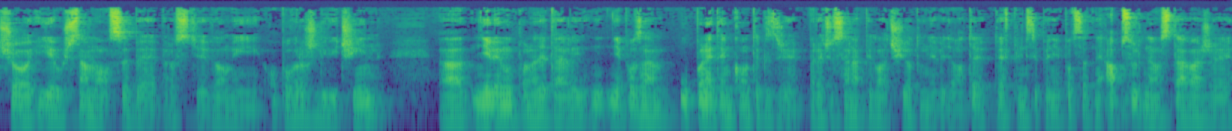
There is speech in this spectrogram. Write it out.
čo je už samo o sebe proste veľmi opovržlivý čin. A neviem úplne detaily, nepoznám úplne ten kontext, že prečo sa napila, či o tom nevedela. To je, to je v princípe nepodstatné. Absurdné ostáva, že,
